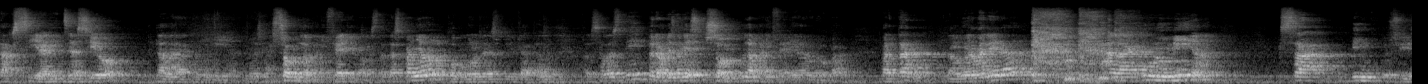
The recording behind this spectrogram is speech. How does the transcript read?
terciarització de l'economia. No som la perifèria de l'estat espanyol, com molt bé ha explicat el, el Celestí, però a més a més som la perifèria d'Europa. Per tant, d'alguna manera, l'economia s'ha o sigui,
